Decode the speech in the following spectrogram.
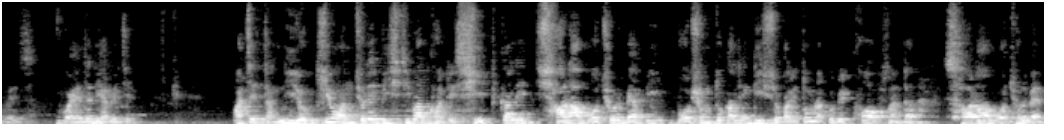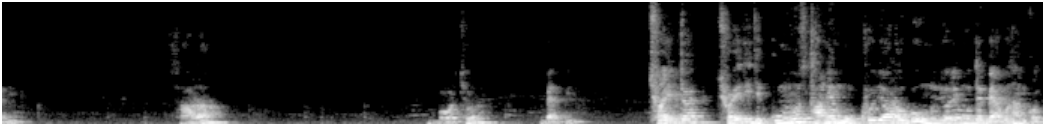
লোয়েস গয়েতে দেওয়া রয়েছে। পাঁচেরটা। নিরক্ষীয় অঞ্চলে বৃষ্টিপাত ঘটে। শীতকালে সারা বছর ব্যাপী বসন্তকালে, গ্রীষ্মকালে। তোমরা করবে খ অপশনটা। সারা বছর ব্যাপী। সারা বছর ব্যাপী। ছয়টা ছয়টি যে কোনো স্থানে মুখ্য জ্বর ও গৌণ জ্বরের মধ্যে ব্যবধান কত?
